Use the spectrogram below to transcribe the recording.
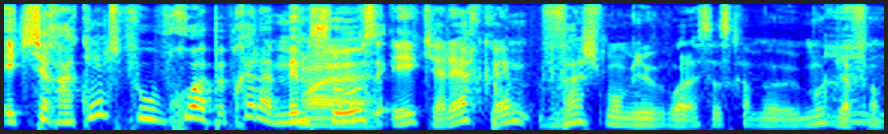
et qui raconte peu ou prou à peu près la même Ouais. chose et qui a l'air quand même vachement mieux. Voilà, ça sera le mot de la fin.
